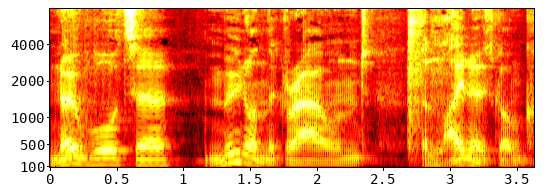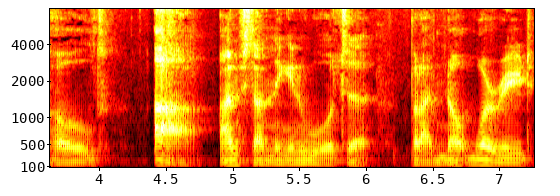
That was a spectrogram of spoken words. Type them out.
no water, moon on the ground, the lino's gone cold. Ah, I'm standing in water, but I'm not worried.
